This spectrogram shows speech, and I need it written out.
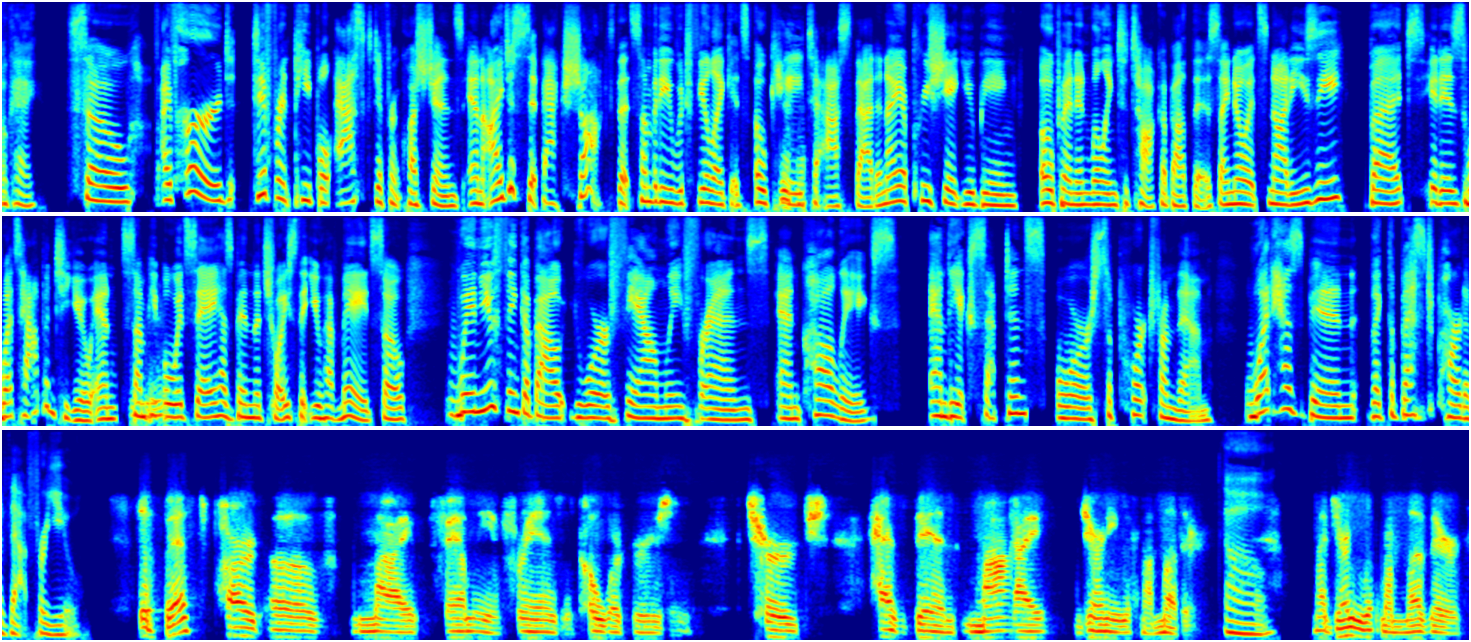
Okay. So I've heard different people ask different questions, and I just sit back shocked that somebody would feel like it's okay mm-hmm. to ask that. And I appreciate you being open and willing to talk about this. I know it's not easy but it is what's happened to you. And some mm-hmm. people would say has been the choice that you have made. So when you think about your family, friends, and colleagues and the acceptance or support from them, what has been like the best part of that for you? The best part of my family and friends and coworkers and church has been my journey with my mother. Oh my journey with my mother,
